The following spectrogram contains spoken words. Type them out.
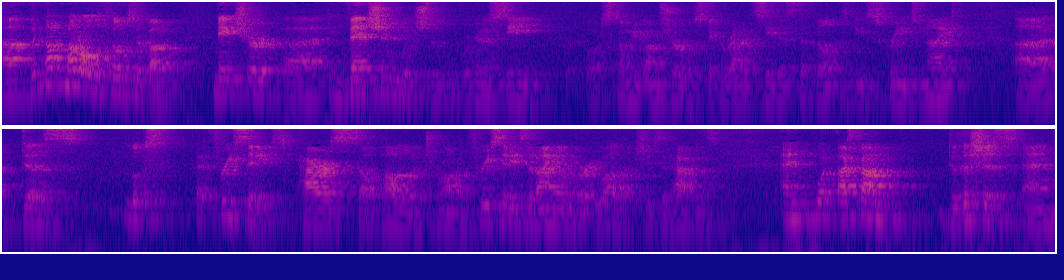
Uh, but not, not all the films are about nature. Uh, Invention, which we're going to see, or some of you I'm sure will stick around and see, that's the film that's being screened tonight, uh, does looks at three cities, Paris, Sao Paulo, and Toronto, three cities that I know very well, actually, as it happens. And what I found delicious and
